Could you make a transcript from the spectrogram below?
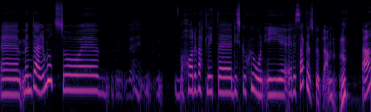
Eh, men däremot så eh, har det varit lite diskussion i, är det säkerhetsbubblan? Mm. Ja,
